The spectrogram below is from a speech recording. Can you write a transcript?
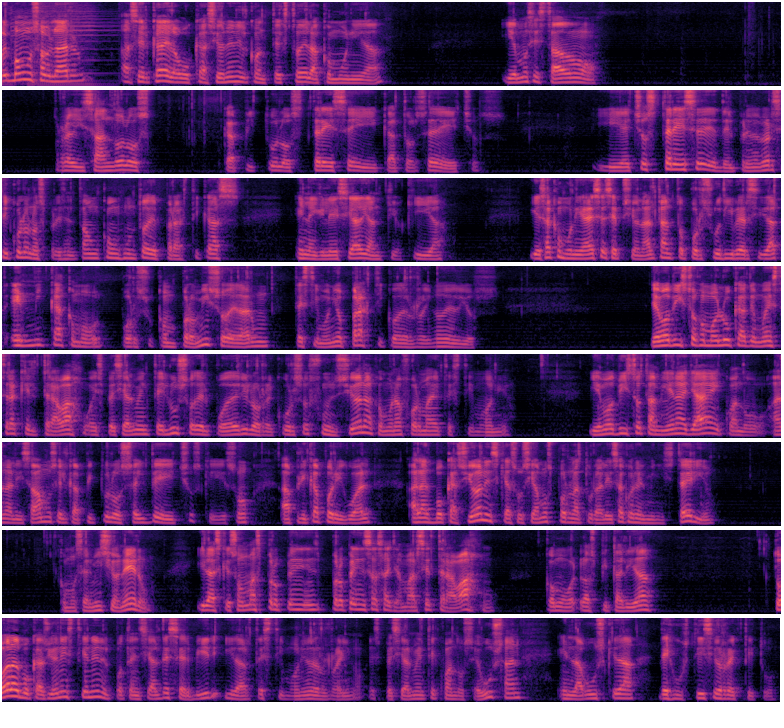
Hoy vamos a hablar acerca de la vocación en el contexto de la comunidad y hemos estado revisando los capítulos 13 y 14 de Hechos. Y Hechos 13, desde el primer versículo, nos presenta un conjunto de prácticas en la iglesia de Antioquía. Y esa comunidad es excepcional tanto por su diversidad étnica como por su compromiso de dar un testimonio práctico del reino de Dios. Ya hemos visto cómo Lucas demuestra que el trabajo, especialmente el uso del poder y los recursos, funciona como una forma de testimonio. Y hemos visto también allá, cuando analizábamos el capítulo 6 de Hechos, que eso aplica por igual a las vocaciones que asociamos por naturaleza con el ministerio, como ser misionero, y las que son más propensas a llamarse trabajo, como la hospitalidad. Todas las vocaciones tienen el potencial de servir y dar testimonio del reino, especialmente cuando se usan en la búsqueda de justicia y rectitud.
